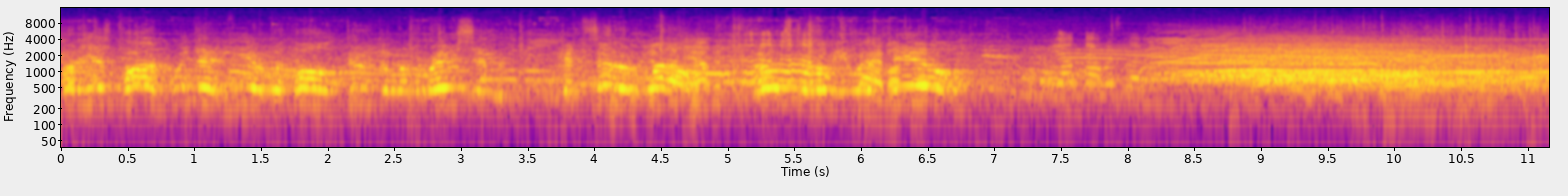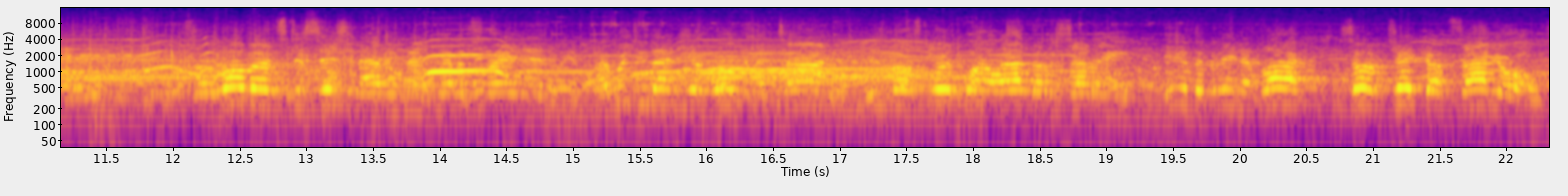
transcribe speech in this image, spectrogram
for his part would then hear with all due deliberation, consider well those to whom he would appeal. Yeah, that was lemon. Sir Robert's decision having been demonstrated, I would you then here welcome in turn his most worthwhile adversary, he of the green and black, Sir Jacob Samuels.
